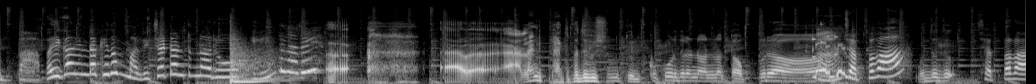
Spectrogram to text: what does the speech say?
బాబాయ్ గారు ఇందాకేదో మర్రి చెట్టు అంటున్నారు. ఏంటి అది? అలాంటి పెద్ద పెద్ద విషయం తెలుసుకోకూడదురా నాన్న తప్పురా. చెప్పవా? వద్దు చెప్పవా?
